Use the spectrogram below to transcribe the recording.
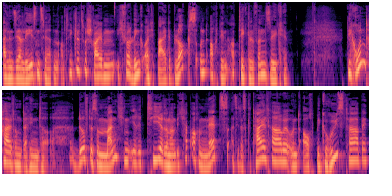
einen sehr lesenswerten Artikel zu schreiben. Ich verlinke euch beide Blogs und auch den Artikel von Silke. Die Grundhaltung dahinter dürfte so manchen irritieren und ich habe auch im Netz, als ich das geteilt habe und auch begrüßt habe,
